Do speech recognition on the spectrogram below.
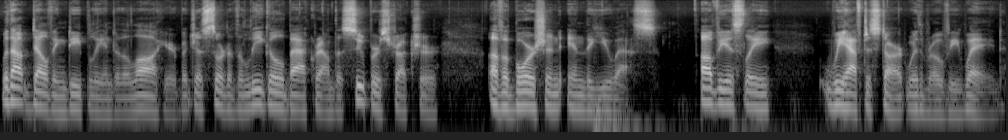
without delving deeply into the law here, but just sort of the legal background, the superstructure of abortion in the U.S. Obviously, we have to start with Roe v. Wade,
